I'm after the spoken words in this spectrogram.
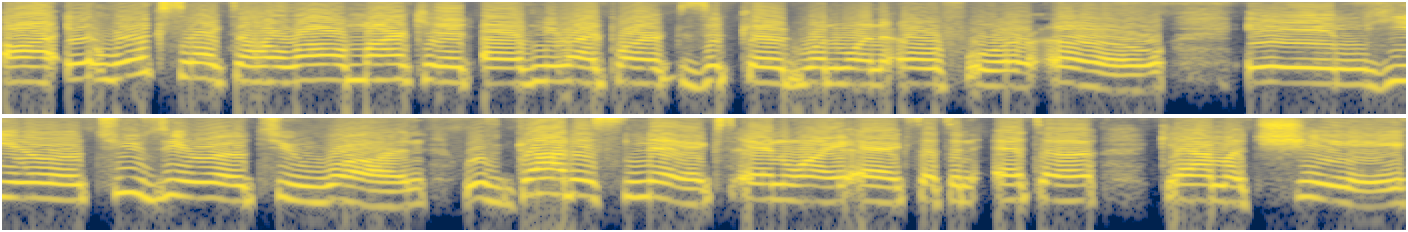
uh, it looks like the halal market of New Hyde Park, zip code 11040, in here 2021, with Goddess Nix, NYX, that's an Eta Gamma Chi.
